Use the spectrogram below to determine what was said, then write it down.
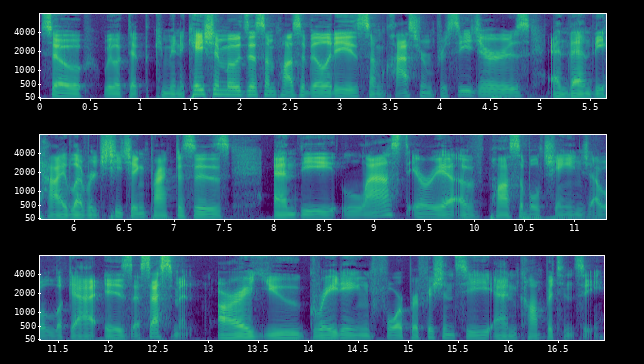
So we looked at the communication modes as some possibilities, some classroom procedures, and then the high leverage teaching practices. And the last area of possible change I will look at is assessment are you grading for proficiency and competency?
